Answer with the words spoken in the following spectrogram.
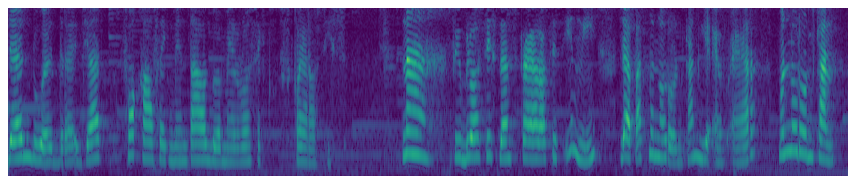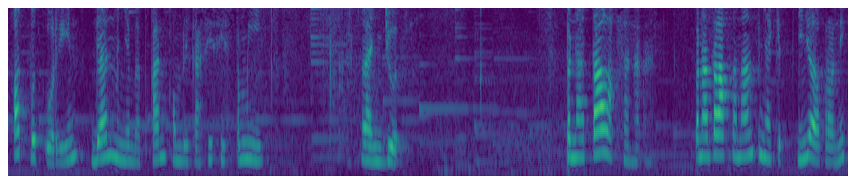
dan 2 derajat vokal segmental glomerulosklerosis. Nah, fibrosis dan sklerosis ini dapat menurunkan GFR, menurunkan output urin, dan menyebabkan komplikasi sistemik. Lanjut. Penata laksanaan. Penata laksanaan penyakit ginjal kronik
